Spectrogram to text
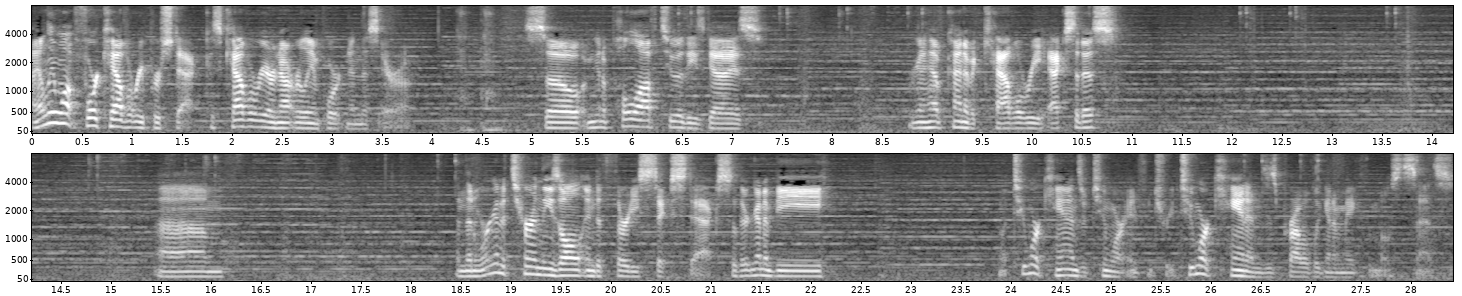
I only want four cavalry per stack, because cavalry are not really important in this era. So I'm going to pull off two of these guys. We're going to have kind of a cavalry exodus. Um, and then we're going to turn these all into 36 stacks. So they're going to be... What, two more cannons or two more infantry? Two more cannons is probably going to make the most sense.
